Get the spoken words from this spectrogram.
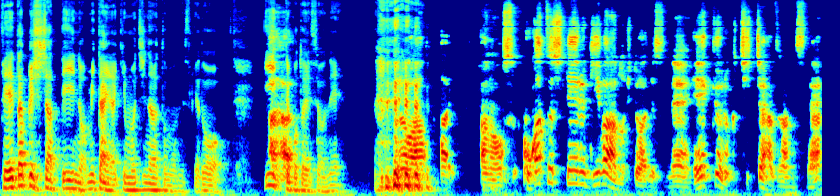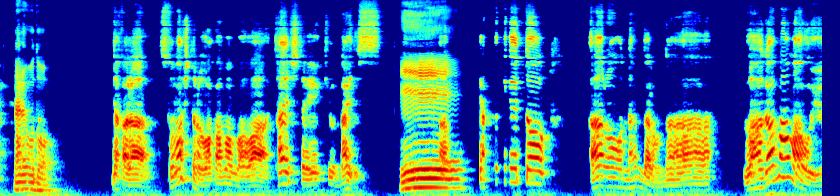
贅沢しちゃっていいのみたいな気持ちになると思うんですけど、いいってことですよね。それは、はい。あの、枯渇しているギバーの人はですね、影響力ちっちゃいはずなんですね。なるほど。だから、その人のわがままは大した影響ないです。ええー、逆に言うと、あの、なんだろうなわがままを言っ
